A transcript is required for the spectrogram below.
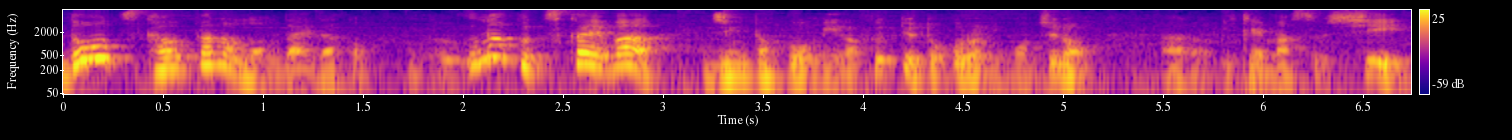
どう使うかの問題だと。うまく使えば人格を磨くっていうところにもちろん、あの、いけますし、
